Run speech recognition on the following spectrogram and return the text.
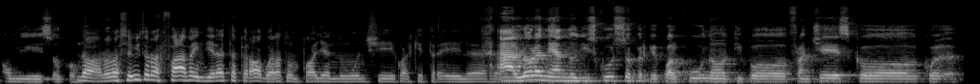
o mi sono confuso? No, non ho seguito una fava in diretta, però ho guardato un po' gli annunci, qualche trailer. Ah, allora ne hanno discusso perché qualcuno tipo Francesco, Co-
